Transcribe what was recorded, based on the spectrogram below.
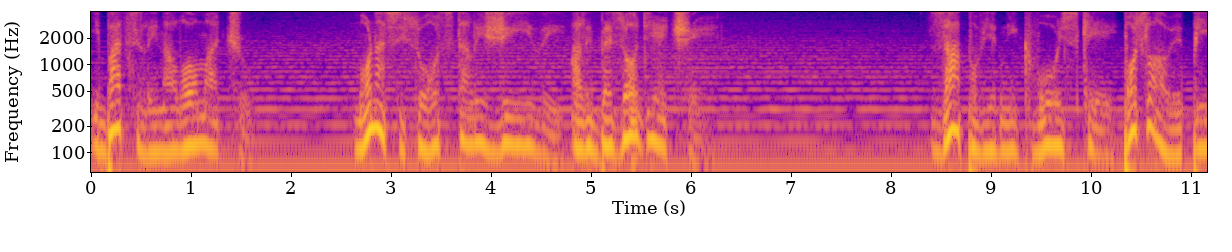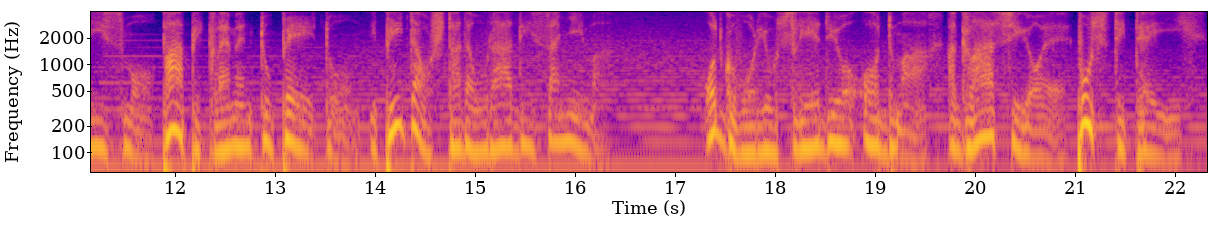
i bacili na lomaču. Monasi su ostali živi, ali bez odjeće zapovjednik vojske poslao je pismo papi Klementu V i pitao šta da uradi sa njima. Odgovor je uslijedio odmah, a glasio je pustite ih.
